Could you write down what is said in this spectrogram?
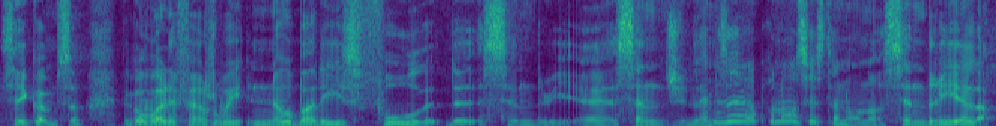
c'est comme ça. On va aller faire jouer Nobody's Fool de Sendry. Euh, J'ai de la misère à prononcer ce nom-là. Sendriella.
